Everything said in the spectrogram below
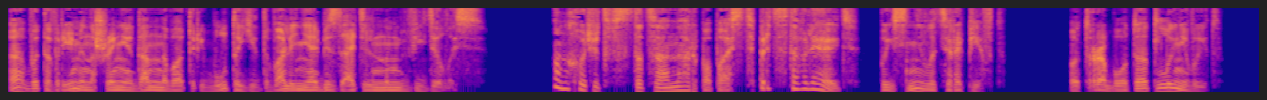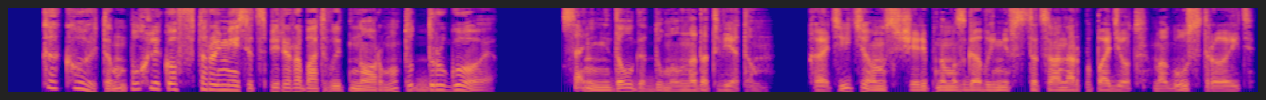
а в это время ношение данного атрибута едва ли не обязательным виделось. «Он хочет в стационар попасть, представляете?» — пояснила терапевт. «От работы отлынивает». «Какой там? Пухляков второй месяц перерабатывает норму, тут другое». Саня недолго думал над ответом. «Хотите, он с черепно-мозговыми в стационар попадет, могу устроить», —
